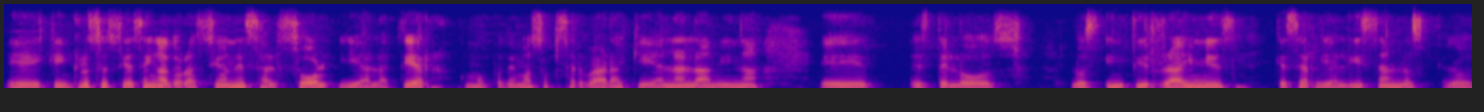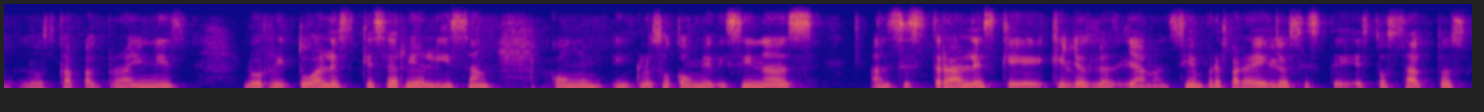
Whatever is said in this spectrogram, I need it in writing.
eh, que incluso se hacen adoraciones al sol y a la tierra. Como podemos observar aquí en la lámina, eh, este, los, los intirraimis que se realizan, los, los, los los rituales que se realizan, con, incluso con medicinas ancestrales que, ellos las llaman. Siempre para ellos este, estos actos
